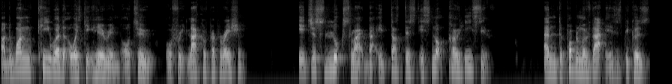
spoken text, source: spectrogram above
uh, the one key word that I always keep hearing, or two or three, lack of preparation. It just looks like that. It does this. It's not cohesive. And the problem with that is, is because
